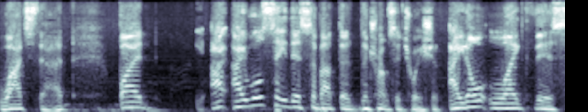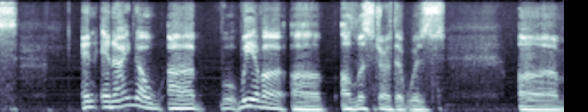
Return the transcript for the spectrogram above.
watch that. But I, I will say this about the, the Trump situation. I don't like this. And, and I know uh, we have a, a, a listener that was um,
